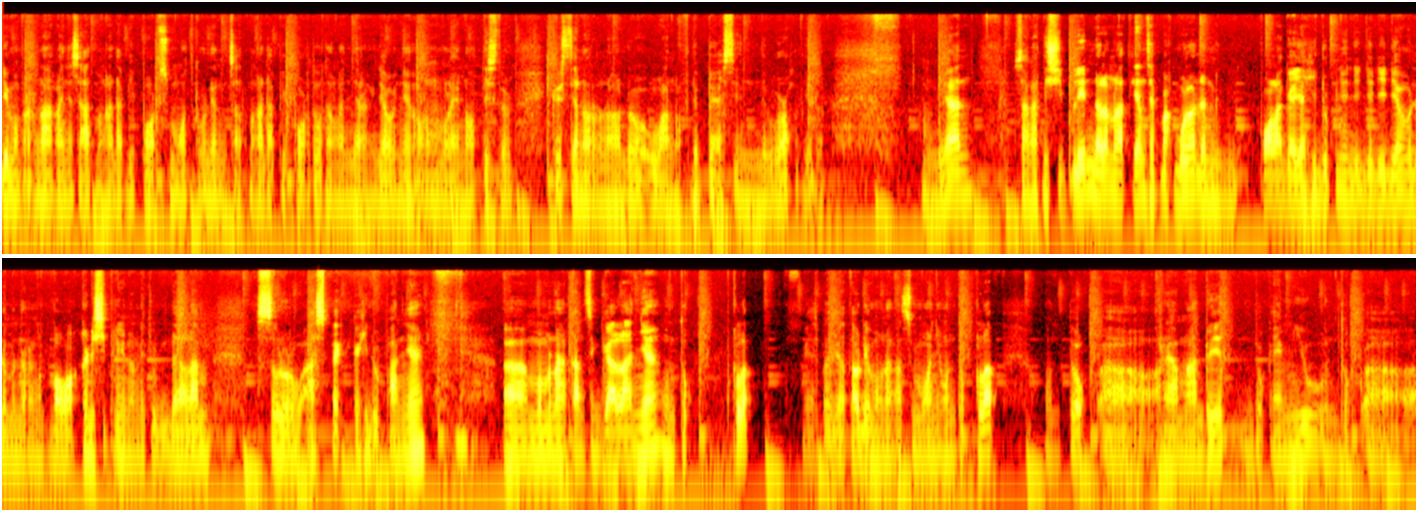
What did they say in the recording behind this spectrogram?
dia memperkenalkannya saat menghadapi Portsmouth kemudian saat menghadapi Porto dengan jarak jauhnya orang mulai notice tuh Cristiano Ronaldo one of the best in the world gitu. Kemudian sangat disiplin dalam latihan sepak bola dan pola gaya hidupnya jadi dia benar-benar ngebawa kedisiplinan itu dalam seluruh aspek kehidupannya uh, memenangkan segalanya untuk ya seperti kita tahu dia memenangkan semuanya untuk klub untuk uh, Real Madrid untuk MU untuk uh,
